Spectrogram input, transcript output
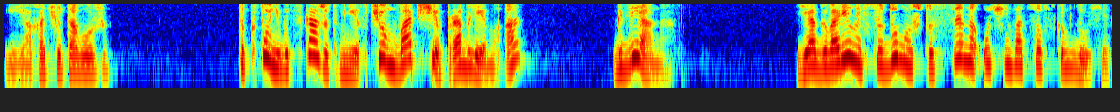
И я хочу того же. Так кто-нибудь скажет мне, в чем вообще проблема, а? Где она? Я говорил и все думал, что сцена очень в отцовском духе.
